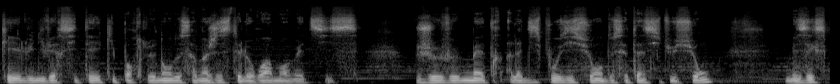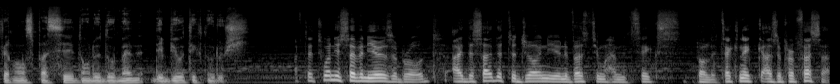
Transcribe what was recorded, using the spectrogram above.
qu'est l'université qui porte le nom de Sa Majesté le Roi Mohamed VI. Je veux mettre à la disposition de cette institution mes expériences passées dans le domaine des biotechnologies. After 27 years abroad, I decided to join University Mohammed VI Polytechnic as a professor.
